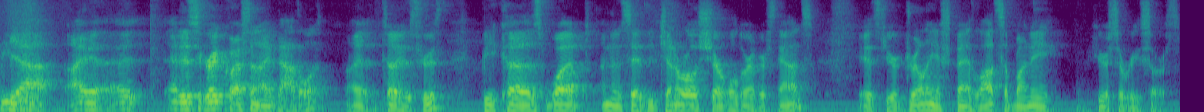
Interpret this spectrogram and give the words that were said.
Yeah, I, I and it's a great question. I battle it. I tell you the truth, because what I'm going to say the general shareholder understands is you're drilling, you spend lots of money. Here's a resource.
